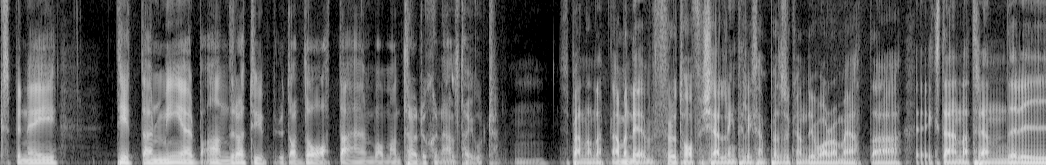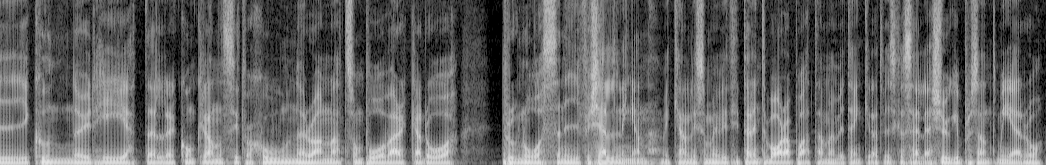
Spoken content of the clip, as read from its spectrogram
XPNA tittar mer på andra typer av data än vad man traditionellt har gjort. Mm. spännande. Ja, men det, för att ta försäljning till exempel så kan det vara att mäta externa trender i kundnöjdhet eller konkurrenssituationer och annat som påverkar då prognosen i försäljningen. Vi, kan liksom, vi tittar inte bara på att ja, men vi tänker att vi ska sälja 20% mer och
